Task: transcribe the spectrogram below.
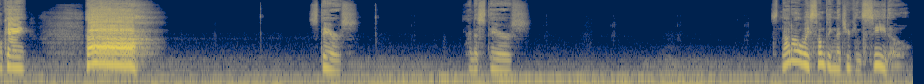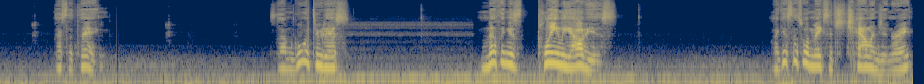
Okay. Ah! Stairs. Where the stairs? It's not always something that you can see, though. That's the thing. So I'm going through this. Nothing is plainly obvious. I guess that's what makes it challenging, right?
